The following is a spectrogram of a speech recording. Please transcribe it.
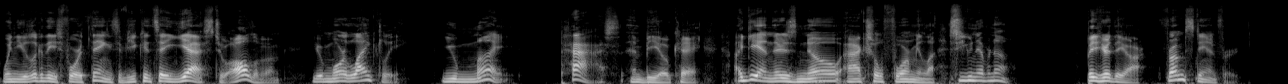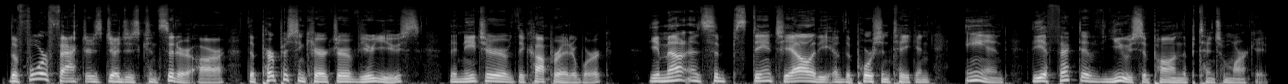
when you look at these four things, if you can say yes to all of them, you're more likely, you might pass and be okay. Again, there's no actual formula, so you never know. But here they are from Stanford. The four factors judges consider are the purpose and character of your use, the nature of the copyrighted work, the amount and substantiality of the portion taken, and the effective use upon the potential market.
